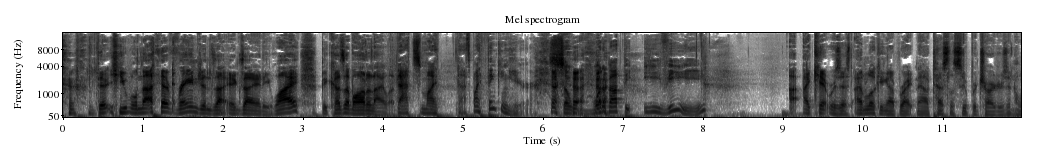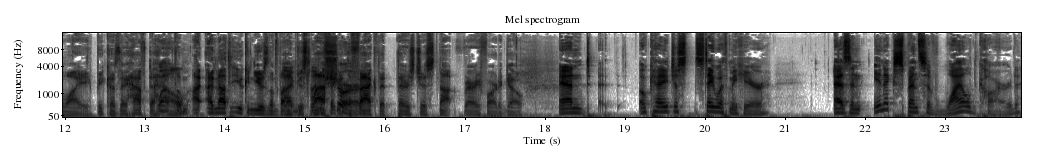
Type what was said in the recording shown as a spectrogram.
there, you will not have range anxiety. Why? Because I'm on an island. That's my that's my thinking here. So, what about the EV? I, can't resist. I'm looking up right now Tesla superchargers in Hawaii because they have to have Well- them. I, not that you can use them, but I'm, I'm- just I'm laughing at the fact that there's just not very far to go. And okay, just stay with me here. As an inexpensive wild card,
